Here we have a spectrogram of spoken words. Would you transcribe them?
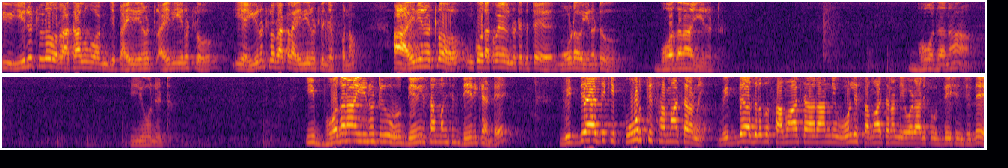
ఈ యూనిట్లో రకాలు అని చెప్పి ఐదు యూనిట్లు ఐదు యూనిట్లు ఈ యూనిట్లో రకాలు ఐదు యూనిట్లు అని చెప్పుకున్నాం. ఆ ఐదు యూనిట్లో ఇంకో రకమైన యూనిట్ ఏంటంటే మూడవ యూనిట్ బోధనా యూనిట్. బోధన యూనిట్. ఈ బోధనా యూనిట్ దేనికి సంబంధించింది? దేనికి అంటే విద్యార్థికి పూర్తి సమాచారాన్ని విద్యార్థులకు సమాచారాన్ని ఓన్లీ సమాచారాన్ని ఇవ్వడానికి ఉద్దేశించిందే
